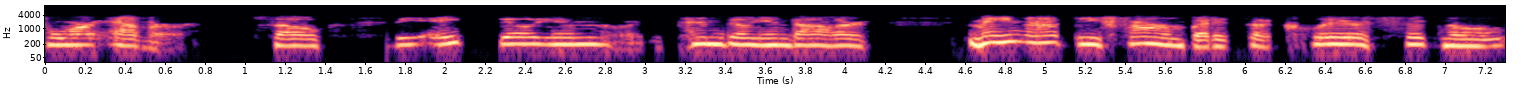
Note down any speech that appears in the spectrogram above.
forever. So the eight billion or the ten billion dollar may not be firm, but it's a clear signal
